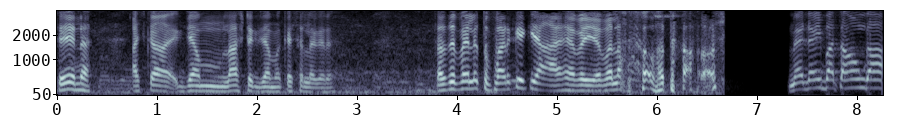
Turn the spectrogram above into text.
से है ना? आज का एग्ज़ाम लास्ट एग्ज़ाम है। कैसा लग रहा है? सबसे पहले तो पढ़ के क्या आए हैं भैया? बोला बताओ मैं नहीं बताऊँगा।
